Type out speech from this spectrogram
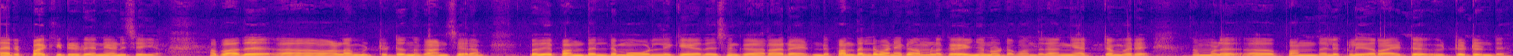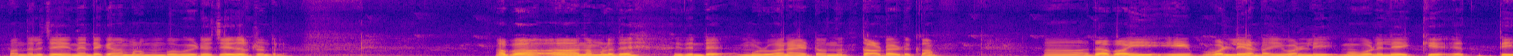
നിരപ്പാക്കിയിട്ട് ഇടുക തന്നെയാണ് ചെയ്യുക. അപ്പോൾ അത് വളം ഇട്ടിട്ട് ഒന്ന് കാണിച്ചു തരാം. ഇപ്പോൾ അതേ പന്തലിന്റെ മുകളിലേക്ക് ഏകദേശം കയറാറായിട്ടുണ്ട് പന്തലിന്റെ പണിയൊക്കെ നമ്മൾ കഴിഞ്ഞു പന്തൽ അങ്ങേ അറ്റം വരെ നമ്മൾ പന്തൽ ക്ലിയർ ആയിട്ട് ഇട്ടിട്ടുണ്ട്. പന്തൽ ചെയ്യുന്നതിന്റെയൊക്കെ നമ്മൾ മുമ്പ് വീഡിയോ ചെയ്തിട്ടുണ്ടല്ലോ. അപ്പോൾ നമ്മളിത് ഇതിന്റെ മുഴുവനായിട്ടൊന്ന് തടം എടുക്കാം. ഇതപ്പോൾ ഈ ഈ വള്ളി ഉണ്ടോ ഈ വള്ളി മുകളിലേക്ക് എത്തി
